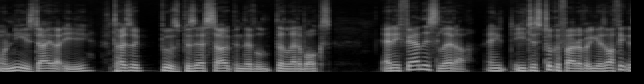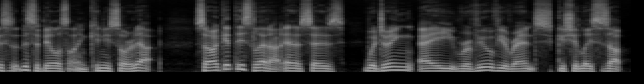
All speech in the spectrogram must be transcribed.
on New Year's Day that year, Doza was possessed to open the, the letterbox. And he found this letter and he, he just took a photo of it. He goes, I think this is, this is a bill or something. Can you sort it out? So I get this letter and it says, We're doing a review of your rent because your lease is up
